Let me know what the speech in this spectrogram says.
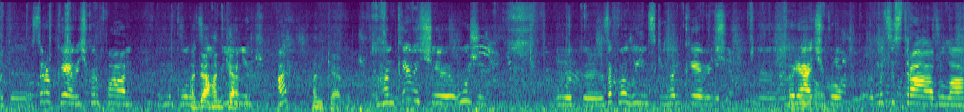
От, Сорокевич, Карпан, Микола. А де Ганкевич? А? Ганкевич. Ганкевич е, Ужин, от, е, Захвалинський, Ганкевич, е, Горячко, медсестра була.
